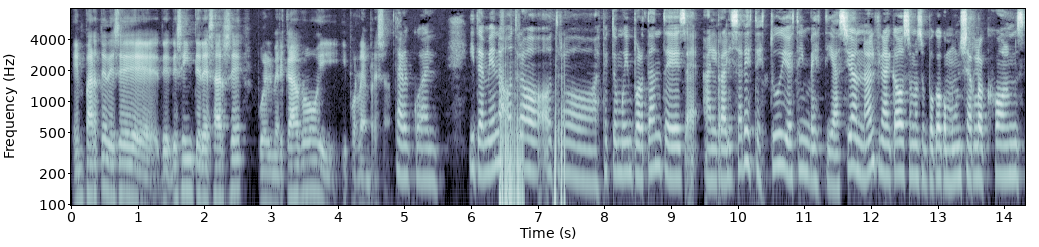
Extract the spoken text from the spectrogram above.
en parte de ese, de, ese interesarse por el mercado y, por la empresa. Tal cual. Y también otro, otro aspecto muy importante es eh, al realizar este estudio, esta investigación, ¿no? Al fin y al cabo somos un poco como un Sherlock Holmes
